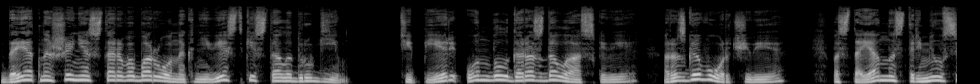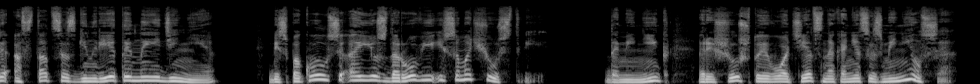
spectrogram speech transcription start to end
да и отношение старого барона к невестке стало другим. Теперь он был гораздо ласковее, разговорчивее, постоянно стремился остаться с Генриетой наедине, беспокоился о ее здоровье и самочувствии. Доминик решил, что его отец наконец изменился,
